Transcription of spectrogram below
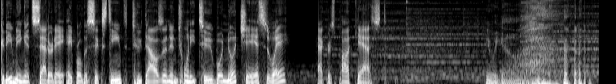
Good evening. It's Saturday, April the 16th, 2022. Buenas noches. Hackers Podcast. Here we go.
